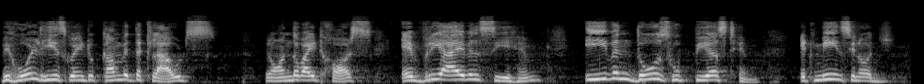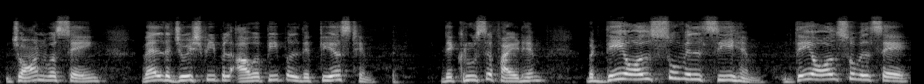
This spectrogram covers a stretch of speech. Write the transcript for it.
Behold, he is going to come with the clouds, you know, on the white horse. Every eye will see him, even those who pierced him. It means, you know, John was saying, well, the Jewish people, our people, they pierced him, they crucified him, but they also will see him. They also will say,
